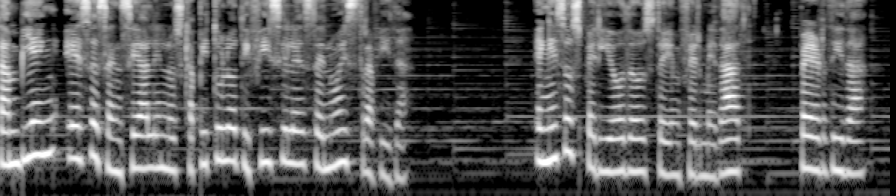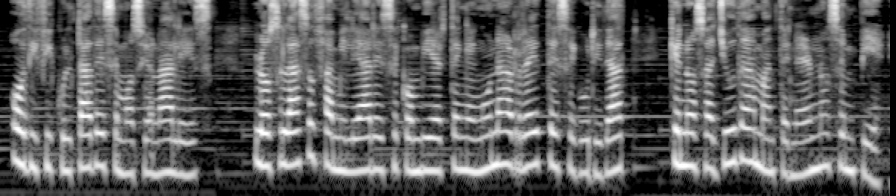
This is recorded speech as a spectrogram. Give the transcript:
también es esencial en los capítulos difíciles de nuestra vida. En esos periodos de enfermedad, pérdida o dificultades emocionales, los lazos familiares se convierten en una red de seguridad que nos ayuda a mantenernos en pie.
